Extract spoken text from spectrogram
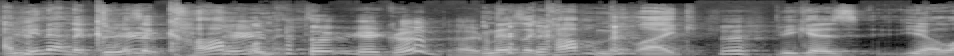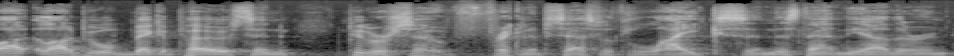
I mean that as a compliment. okay good I mean, as a compliment, like because you know a lot a lot of people make a post and people are so freaking obsessed with likes and this, that, and the other. And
